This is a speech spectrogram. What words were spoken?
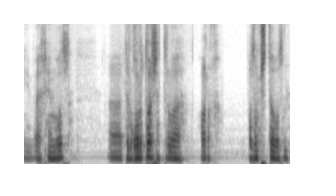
Ийм байх юм бол тэр 3 дугаар шат руугаа орох боломжтой болно.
